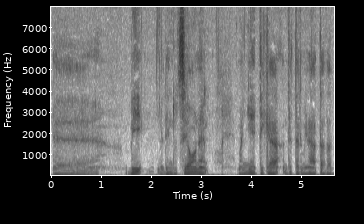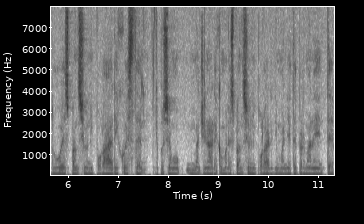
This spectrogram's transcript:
eh, B l'induzione magnetica determinata da due espansioni polari, queste che possiamo immaginare come le espansioni polari di un magnete permanente,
